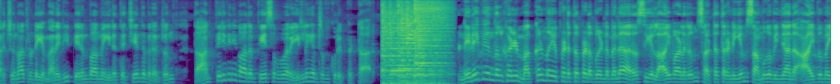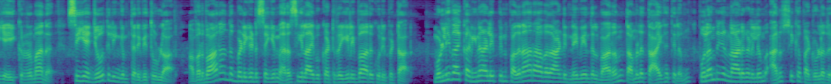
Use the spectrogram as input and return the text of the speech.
அர்ச்சுனா தன்னுடைய மனைவி பெரும்பான்மை இனத்தைச் சேர்ந்தவர் என்றும் தான் பிரிவினைவாதம் பேசுபவர் இல்லை என்றும் குறிப்பிட்டார். நினைவேந்தல்கள் மக்கள் மயப்படுத்தப்பட வேண்டும் என அரசியல் ஆய்வாளரும் சட்டத்தரணியும் சமூக விஞ்ஞான ஆய்வு மைய இயக்குநருமான சி. ஏ. ஜோதிலிங்கம் தெரிவித்துள்ளார். அவர் வாராந்தம் வெளியீடு செய்யும் அரசியல் ஆய்வு கட்டுரையில் இவ்வாறு குறிப்பிட்டார். முள்ளிவாய்க்கால் இன அழிப்பின் பதினாறாவது ஆண்டு நினைவேந்தல் வாரம் தமிழ் தாயகத்திலும் புலம்பெயர் நாடுகளிலும் அனுஷ்டிக்கப்பட்டுள்ளது.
